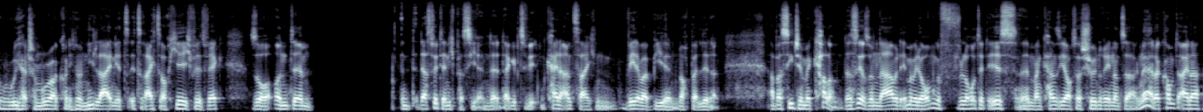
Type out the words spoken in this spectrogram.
Rui Hachimura konnte ich noch nie leiden, jetzt, jetzt reicht es auch hier, ich will es weg. So, und ähm, Das wird ja nicht passieren. Da, da gibt es keine Anzeichen, weder bei Beal noch bei Lillard. Aber CJ McCallum, das ist ja so ein Name, der immer wieder rumgefloatet ist. Man kann sich auch das schönreden und sagen, naja, da kommt einer,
